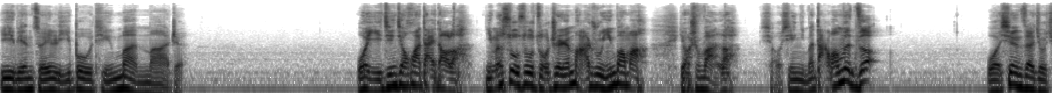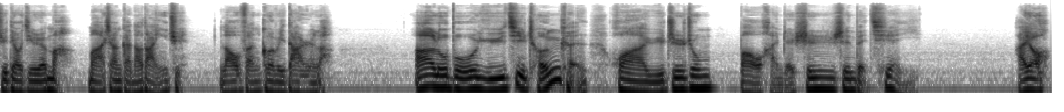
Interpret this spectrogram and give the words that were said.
一边嘴里不停谩骂着：“我已经将话带到了，你们速速组织人马入营帮忙。要是晚了，小心你们大王问责。”我现在就去调集人马，马上赶到大营去，劳烦各位大人了。阿鲁卜语气诚恳，话语之中。包含着深深的歉意。还有，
